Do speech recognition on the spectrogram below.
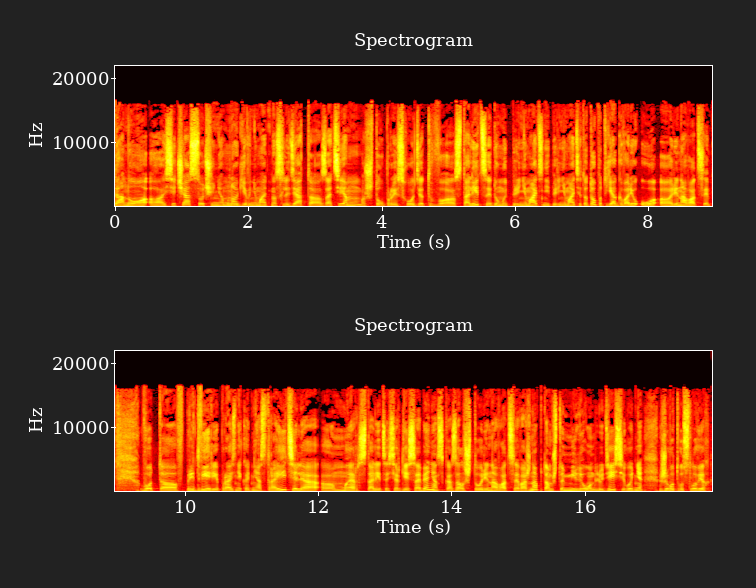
Да, но а, сейчас очень многие внимательно следят а, за тем, что происходит в столице и думают, перенимать, не перенимать этот опыт. Я говорю о а, реновации. Вот в преддверии праздника Дня строителя мэр столицы Сергей Собянин сказал, что реновация важна, потому что миллион людей сегодня живут в условиях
